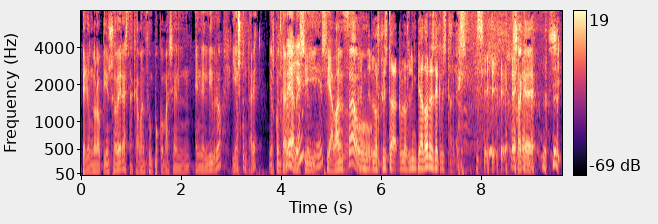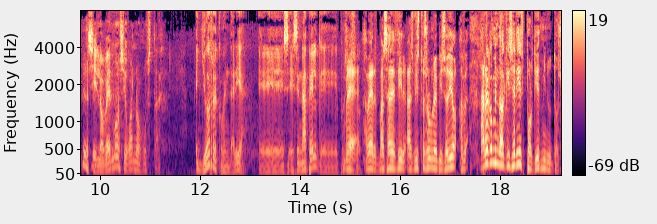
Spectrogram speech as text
pero no lo pienso ver hasta que avance un poco más en, en el libro y ya os contaré. Ya os contaré a ver si, si avanza o... Los, crista- los limpiadores de cristales. O sea que si, si lo vemos, igual nos gusta. Yo os recomendaría. Eh, es, es en Apple que... Pues Hombre, eso. a ver, vas a decir, has visto solo un episodio. Has recomendado aquí series por 10 minutos.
